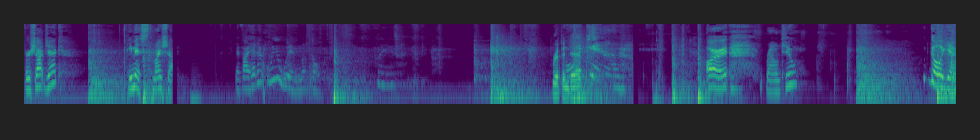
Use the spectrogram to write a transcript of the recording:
First shot, Jack. He missed my shot. If I hit it, we win. Let's go. Please. Rip and dip. All right, round two. Go again.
